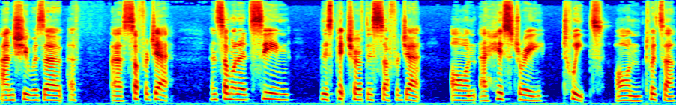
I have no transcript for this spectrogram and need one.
and she was a, a, a suffragette, and someone had seen this picture of this suffragette on a history tweet on Twitter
